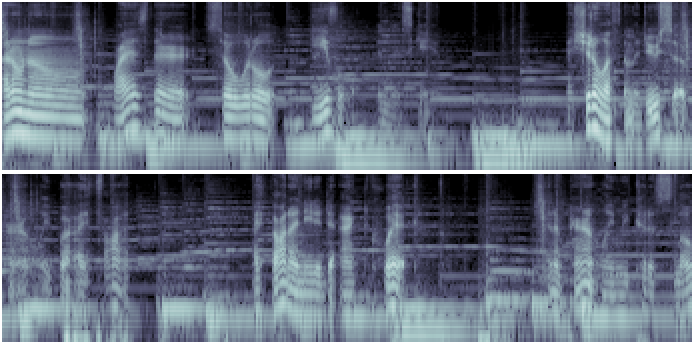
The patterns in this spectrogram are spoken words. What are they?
I don't know. Why is there so little evil in this game? I should have left the Medusa apparently, but I thought. I thought I needed to act quick. And apparently we could have slow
